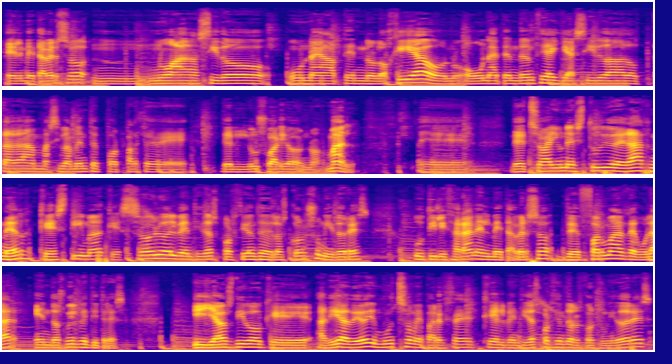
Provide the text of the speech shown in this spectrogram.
El metaverso mm, no ha sido una tecnología o, una tendencia que ha sido adoptada masivamente por parte del usuario normal. Eh, De hecho, hay un estudio de Gartner que estima que solo el 22% de los consumidores utilizarán el metaverso de forma regular en 2023. Y ya os digo que a día de hoy mucho me parece que el 22% de los consumidores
